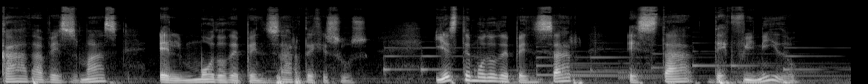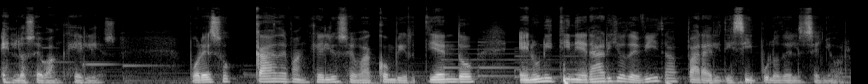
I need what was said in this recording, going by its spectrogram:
cada vez más el modo de pensar de Jesús. Y este modo de pensar está definido en los evangelios. Por eso cada evangelio se va convirtiendo en un itinerario de vida para el discípulo del Señor.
